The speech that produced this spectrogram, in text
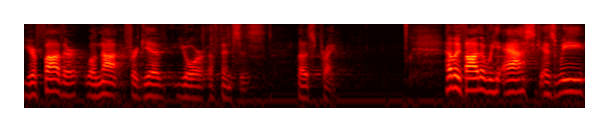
your Father will not forgive your offenses. Let us pray. Heavenly Father, we ask as we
